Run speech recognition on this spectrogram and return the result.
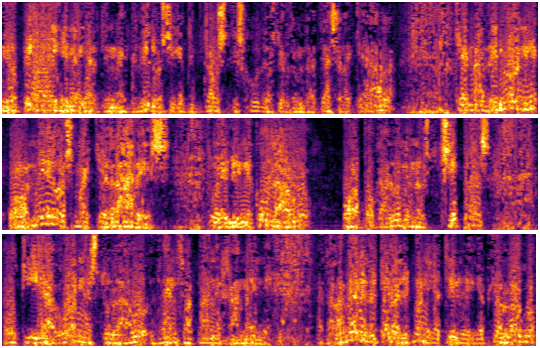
η οποία έγινε για την εκδήλωση για την πτώση της Χούντας του 1974 και άλλα και να δηλώνει ο νέος μακελάρης του ελληνικού λαού ο αποκαλούμενος Τσίπρας ότι οι αγώνες του λαού δεν θα πάνε χαμένοι. Καταλαβαίνετε τώρα λοιπόν γιατί, για ποιο λόγο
